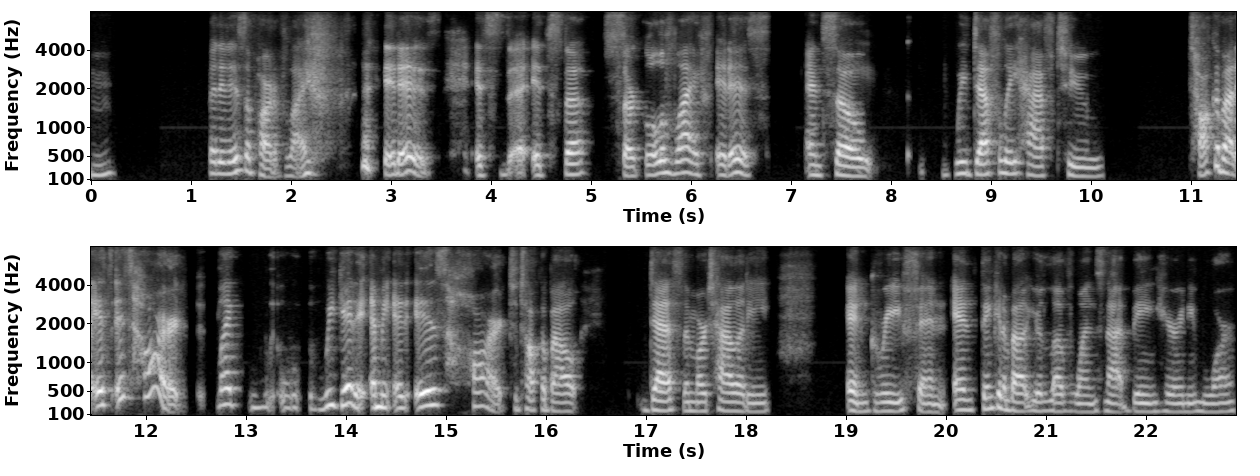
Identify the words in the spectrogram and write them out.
hmm But it is a part of life. it is. It's the it's the circle of life. It is. And so. We definitely have to talk about it. It's it's hard. Like we get it. I mean, it is hard to talk about death and mortality and grief and and thinking about your loved ones not being here anymore.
